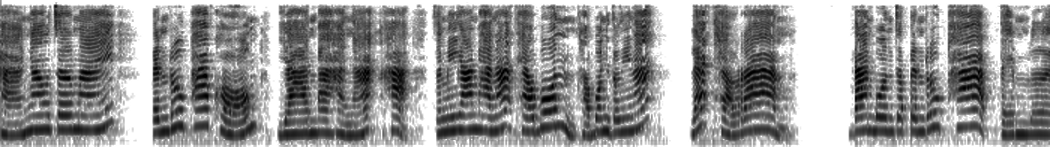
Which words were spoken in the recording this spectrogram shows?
หาเงาเจอไหม เป็นรูปภาพของยานพาหนะค่ะ จะมียานพาหนะแถวบน แถวบนอยู่ตรงนี้นะ และแถวล่าง ด้านบนจะเป็นรูปภาพเต็มเลย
